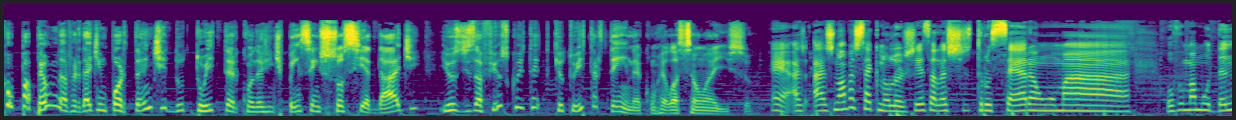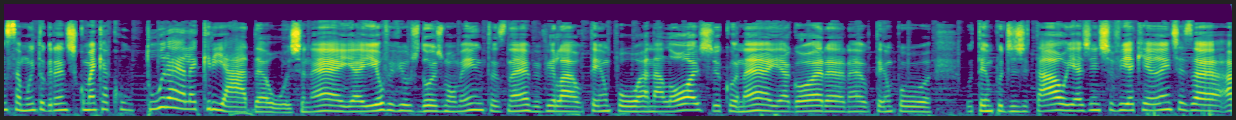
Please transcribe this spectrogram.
que é o papel, na verdade, importante do Twitter quando a gente pensa em sociedade e os desafios que o Twitter tem, né, com relação a isso? É, as, as novas tecnologias, elas trouxeram uma houve uma mudança muito grande de como é que a cultura ela é criada hoje, né? E aí eu vivi os dois momentos, né? Vivi lá o tempo analógico, né? E agora, né? O tempo, o tempo digital. E a gente via que antes a, a,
